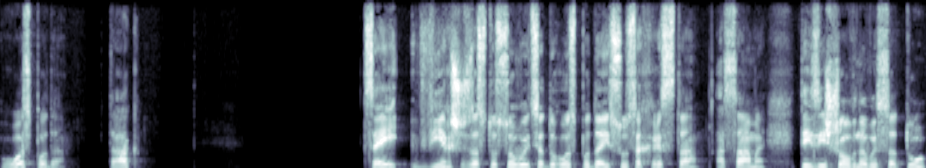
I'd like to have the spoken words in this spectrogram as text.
Господа, так, цей вірш застосовується до Господа Ісуса Христа. А саме, ти зійшов на висоту,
